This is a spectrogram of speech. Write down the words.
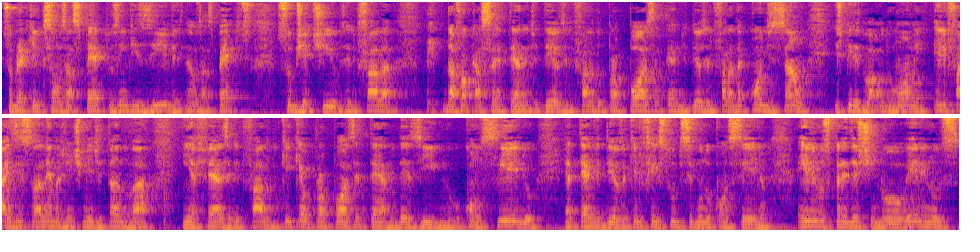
sobre aquilo que são os aspectos invisíveis, né, os aspectos subjetivos. Ele fala da vocação eterna de Deus, ele fala do propósito eterno de Deus, ele fala da condição espiritual do homem. Ele faz isso, lá, lembra a gente meditando lá em Efésios, ele fala do que, que é o propósito eterno, o desígnio, o conselho eterno de Deus, aquele fez tudo segundo o conselho, ele nos predestinou, ele nos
